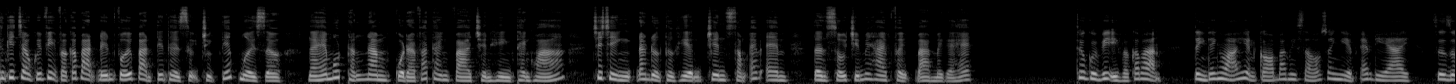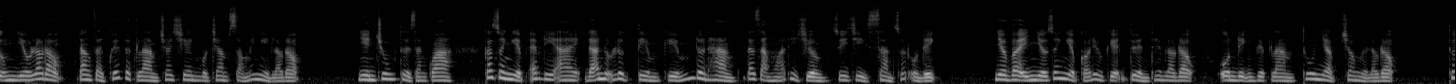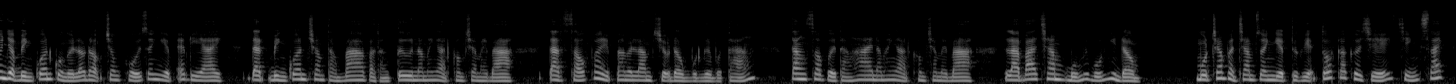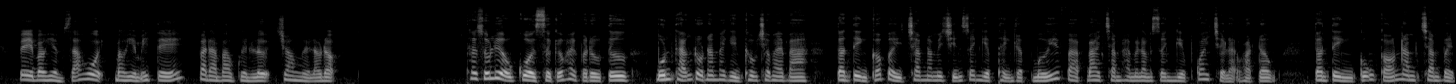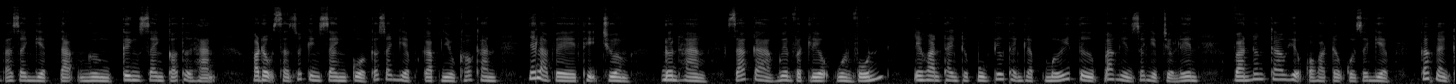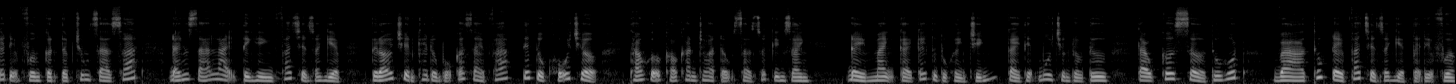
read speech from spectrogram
Xin kính chào quý vị và các bạn đến với bản tin thời sự trực tiếp 10 giờ ngày 21 tháng 5 của Đài Phát thanh và Truyền hình Thanh Hóa. Chương trình đang được thực hiện trên sóng FM tần số 92,3 MHz. Thưa quý vị và các bạn, tỉnh Thanh Hóa hiện có 36 doanh nghiệp FDI sử dụng nhiều lao động đang giải quyết việc làm cho trên 160.000 lao động. Nhìn chung thời gian qua, các doanh nghiệp FDI đã nỗ lực tìm kiếm đơn hàng, đa dạng hóa thị trường, duy trì sản xuất ổn định. Nhờ vậy, nhiều doanh nghiệp có điều kiện tuyển thêm lao động, ổn định việc làm, thu nhập cho người lao động. Thu nhập bình quân của người lao động trong khối doanh nghiệp FDI đạt bình quân trong tháng 3 và tháng 4 năm 2023 đạt 6,35 triệu đồng một người một tháng, tăng so với tháng 2 năm 2023 là 344.000 đồng. 100% doanh nghiệp thực hiện tốt các cơ chế, chính sách về bảo hiểm xã hội, bảo hiểm y tế và đảm bảo quyền lợi cho người lao động. Theo số liệu của Sở Kế hoạch và Đầu tư, 4 tháng đầu năm 2023, toàn tỉnh có 759 doanh nghiệp thành lập mới và 325 doanh nghiệp quay trở lại hoạt động. Toàn tỉnh cũng có 573 doanh nghiệp tạm ngừng kinh doanh có thời hạn. Hoạt động sản xuất kinh doanh của các doanh nghiệp gặp nhiều khó khăn, nhất là về thị trường, đơn hàng, giá cả nguyên vật liệu, nguồn vốn. Để hoàn thành được mục tiêu thành lập mới từ 3.000 doanh nghiệp trở lên và nâng cao hiệu quả hoạt động của doanh nghiệp, các ngành các địa phương cần tập trung giả soát, đánh giá lại tình hình phát triển doanh nghiệp, từ đó triển khai đồng bộ các giải pháp tiếp tục hỗ trợ, tháo gỡ khó khăn cho hoạt động sản xuất kinh doanh, đẩy mạnh cải cách thủ tục hành chính, cải thiện môi trường đầu tư, tạo cơ sở thu hút và thúc đẩy phát triển doanh nghiệp tại địa phương.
